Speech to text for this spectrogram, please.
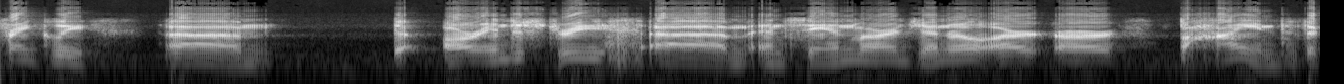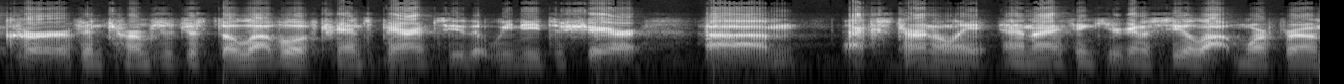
frankly um, our industry um, and Sanmar in general are, are behind the curve in terms of just the level of transparency that we need to share um, externally. And I think you're going to see a lot more from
